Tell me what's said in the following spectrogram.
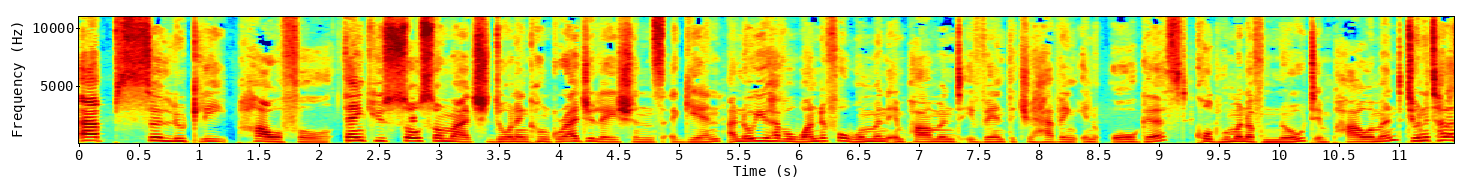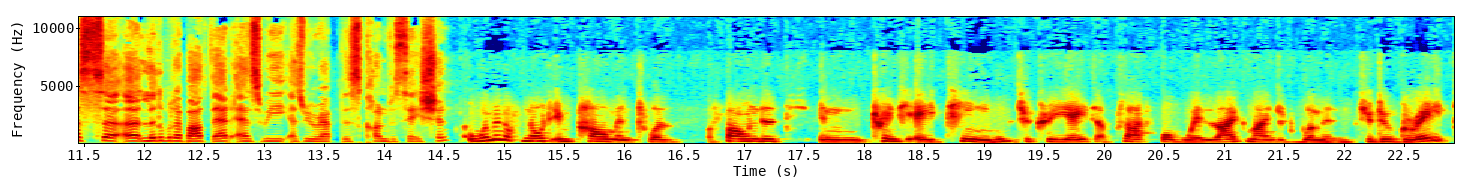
Absolutely powerful. Thank you so, so much, Dawn, and congratulations again. I know you have a wonderful woman empowerment event that you're having in August called Women of Note Empowerment. Do you want to tell us uh, a little bit about that as we as we wrap this conversation? Women of Note Empowerment was founded in 2018 to create a platform where like-minded women to do great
